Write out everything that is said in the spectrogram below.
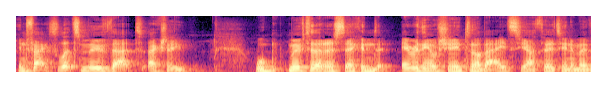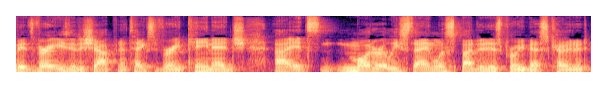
in fact, let's move that. Actually, We'll move to that in a second. Everything else you need to know about 8CR 13 MOV, it's very easy to sharpen. It takes a very keen edge. Uh, it's moderately stainless, but it is probably best coated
